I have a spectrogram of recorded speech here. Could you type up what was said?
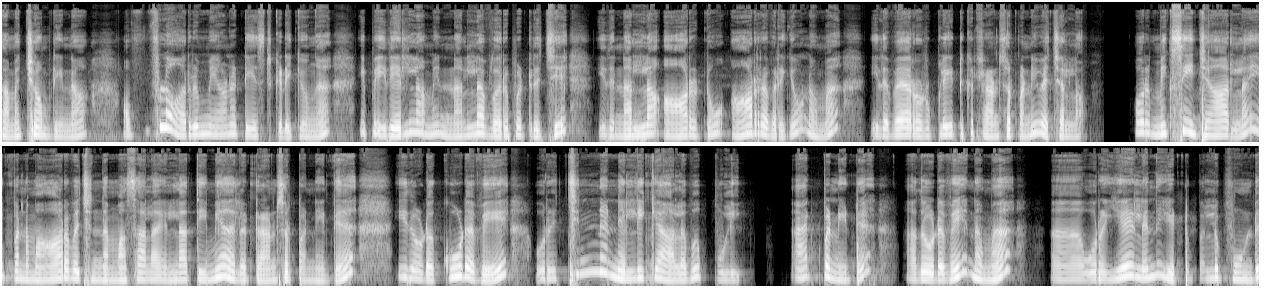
சமைச்சோம் அப்படின்னா அவ்வளோ அருமையான டேஸ்ட் கிடைக்குங்க. இப்போ இது எல்லாமே நல்லா வறுபட்டுருச்சு. இது நல்லா ஆறட்டும். ஆறுற வரைக்கும் நம்ம இதை வேற ஒரு பிளேட்டுக்கு ட்ரான்ஸ்ஃபர் பண்ணி வச்சிடலாம். ஒரு மிக்சி ஜாரில் இப்போ நம்ம ஆற வச்சிருந்த மசாலா எல்லாத்தையுமே அதில் ட்ரான்ஸ்ஃபர் பண்ணிவிட்டு இதோட கூடவே ஒரு சின்ன நெல்லிக்காய் அளவு புளி ஆட் பண்ணிவிட்டு அதோடவே நம்ம ஒரு ஏழுலேருந்து எட்டு பல் பூண்டு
